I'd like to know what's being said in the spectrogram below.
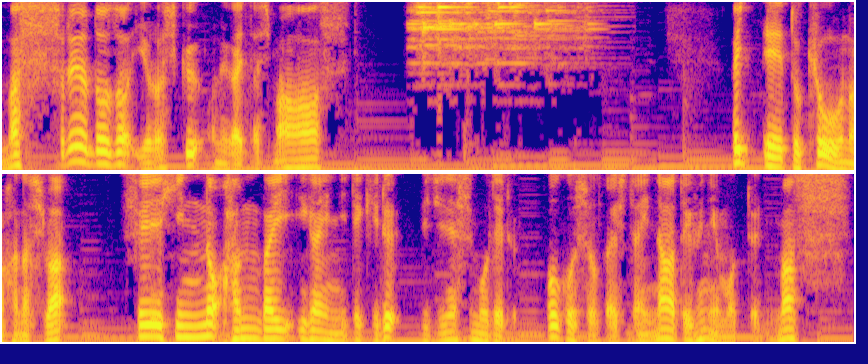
ます。それではどうぞよろしくお願いいたします。はい、えっ、ー、と、今日の話は、製品の販売以外にできるビジネスモデルをご紹介したいなというふうに思っております。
